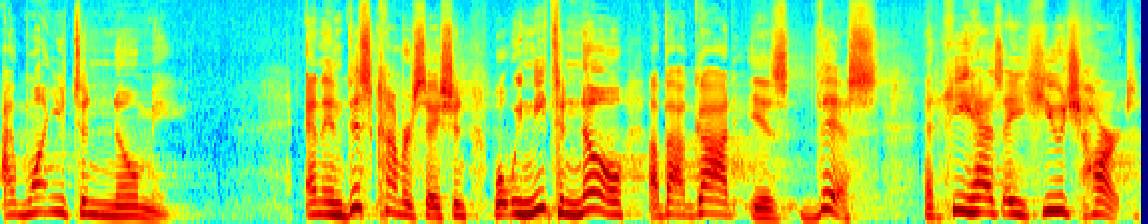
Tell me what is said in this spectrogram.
I want you to know me. And in this conversation, what we need to know about God is this that He has a huge heart. You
